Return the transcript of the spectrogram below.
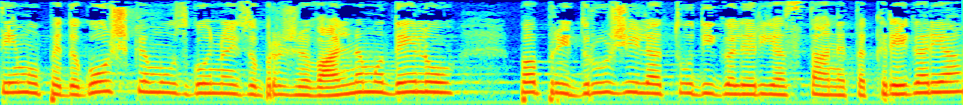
temu pedagoškemu vzgojno-izobraževalnemu delu pa pridružila tudi galerija Staneta Kregarja,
